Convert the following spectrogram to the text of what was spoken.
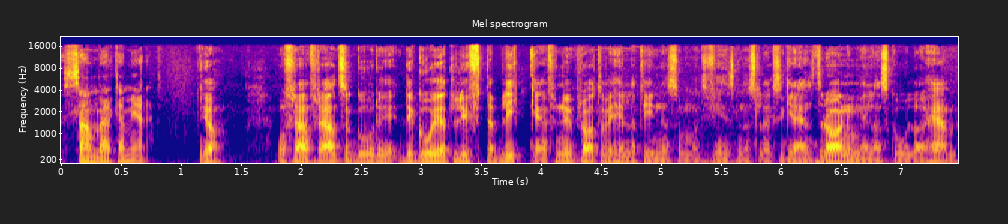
samverka mer? Ja, och framförallt så går det, det går ju att lyfta blicken. För nu pratar vi hela tiden som att det finns någon slags gränsdragning mellan skola och hem.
